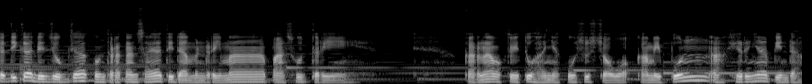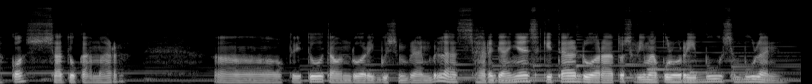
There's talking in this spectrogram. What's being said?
Ketika di Jogja, kontrakan saya tidak menerima Pak Sutri. Karena waktu itu hanya khusus cowok. Kami pun akhirnya pindah kos satu kamar. Uh, waktu itu tahun 2019 harganya sekitar 250.000 sebulan.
